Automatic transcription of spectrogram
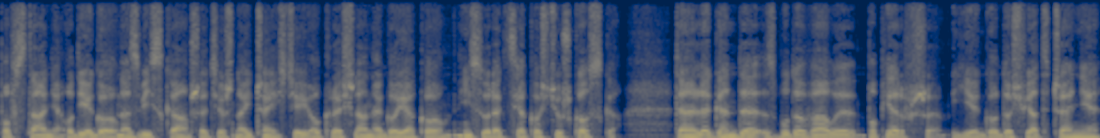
powstania. Od jego nazwiska przecież najczęściej określanego jako insurekcja kościuszkowska. Tę legendę zbudowały po pierwsze jego doświadczenie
